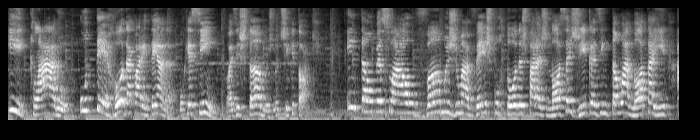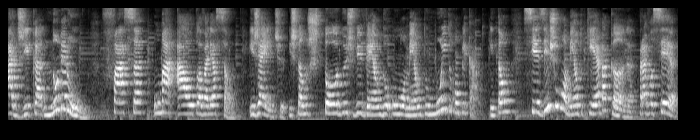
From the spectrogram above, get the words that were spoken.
e, claro, o terror da quarentena, porque sim, nós estamos no TikTok. Então, pessoal, vamos de uma vez por todas para as nossas dicas. Então, anota aí a dica número 1. Um. Faça uma autoavaliação. E, gente, estamos todos vivendo um momento muito complicado. Então, se existe um momento que é bacana para você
